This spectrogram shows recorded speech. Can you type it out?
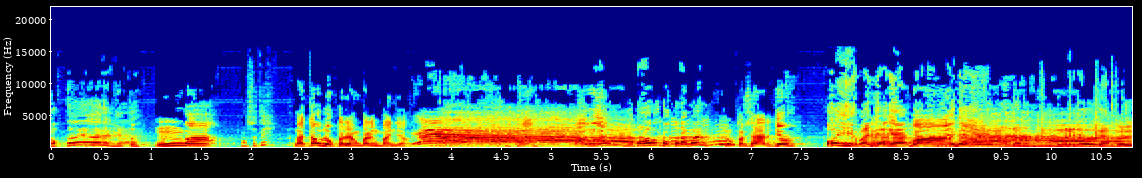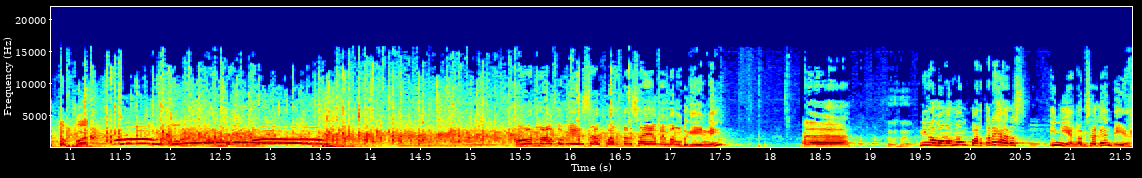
Dokter gitu. Enggak. Maksudnya? Enggak tahu dokter yang paling panjang. Hah? Tahu nggak? Nggak tahu dokter apaan? Dokter Sarjo. Oh iya panjang ya. Panjang. panjang ya. Bener, bener juga. Dari Tebet. Panjang. Mohon maaf pemirsa, partner saya memang begini. Eh, ini ngomong-ngomong partnernya harus ini ya, nggak bisa ganti ya?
